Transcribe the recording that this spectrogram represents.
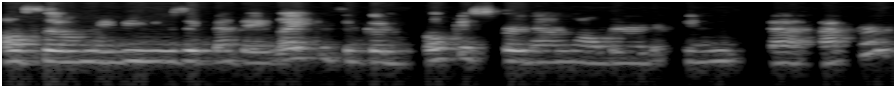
Also, maybe music that they like is a good focus for them while they're in that effort.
